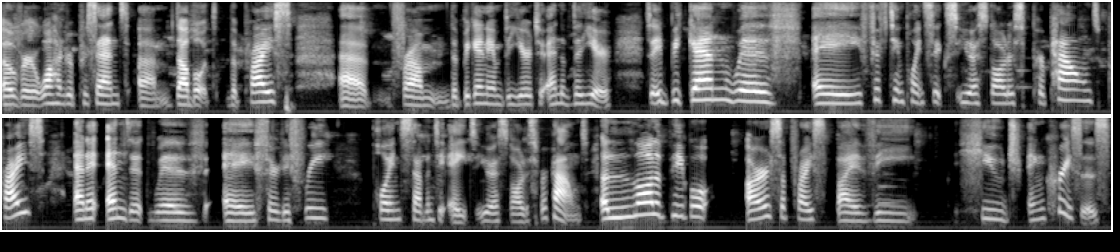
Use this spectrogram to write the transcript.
over 100%, um, doubled the price uh, from the beginning of the year to end of the year. So it began with a 15.6 US dollars per pound price, and it ended with a 33 0.78 US dollars per pound. A lot of people are surprised by the huge increases.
